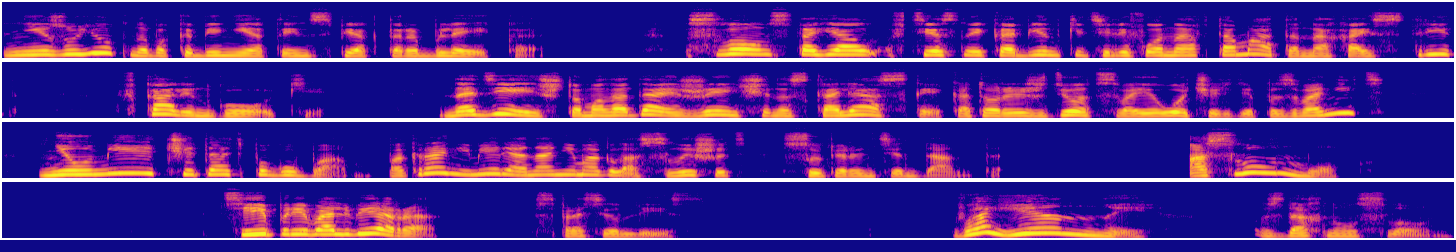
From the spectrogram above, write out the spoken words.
не из уютного кабинета инспектора Блейка, Слоун стоял в тесной кабинке телефона-автомата на Хай-стрит в Каллингоуке, надеясь, что молодая женщина с коляской, которая ждет своей очереди позвонить, не умеет читать по губам. По крайней мере, она не могла слышать суперинтенданта. А Слоун мог. — Тип револьвера? — спросил Лис. — Военный, — вздохнул Слоун.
